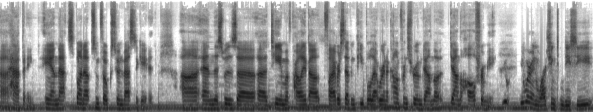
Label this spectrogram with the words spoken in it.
uh, happening, and that spun up some folks to investigate it. Uh, and this was a, a, team of probably about five or seven people that were in a conference room down the down the hall from me. You, you were in Washington D.C.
